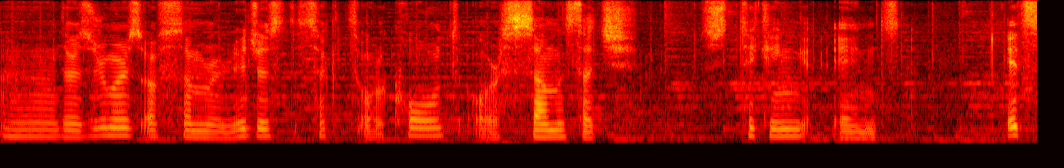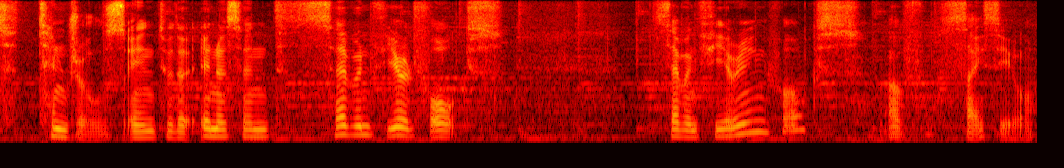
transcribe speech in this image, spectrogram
Uh, there's rumors of some religious sect or cult or some such sticking in its tendrils into the innocent seven-feared folks. Seven-fearing folks of Cyseal.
